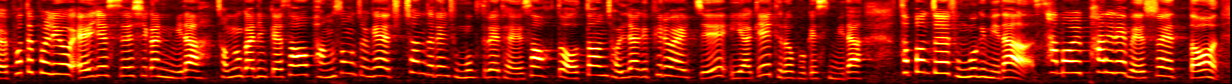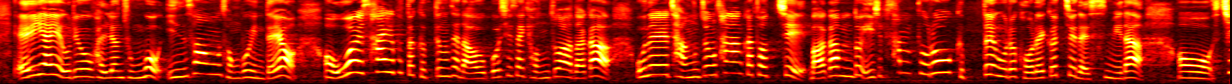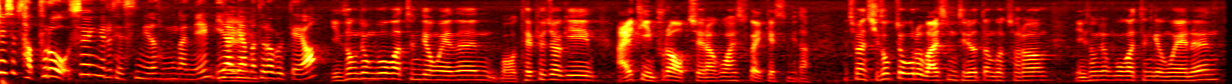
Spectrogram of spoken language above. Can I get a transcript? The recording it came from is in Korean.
네, 포트폴리오 AS 시간입니다. 전문가님께서 방송 중에 추천드린 종목들에 대해서 또 어떤 전략이 필요할지 이야기 들어보겠습니다. 첫 번째 종목입니다. 3월 8일에 매수했던 AI 의료 관련 종목 인성정보인데요. 어, 5월 4일부터 급등세 나오고 시세 견조하다가 오늘 장중 상한가 터치 마감도 23% 급등으로 거래 끝이 냈습니다. 어, 74% 수익률이 됐습니다. 전문가님 이야기 네. 한번 들어볼게요. 인성정보 같은 경우에는 뭐 대표적인 IT 인프라 업체라고 할 수가 있겠습니다. 하지만 지속적으로 말씀드렸던 것처럼 인성정보 같은 경우에는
